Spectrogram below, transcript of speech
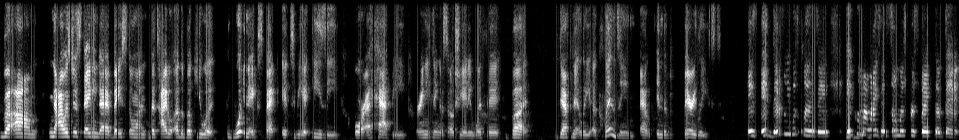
But um no i was just stating that based on the title of the book you would wouldn't expect it to be an easy or a happy or anything associated with it. But definitely a cleansing at, in the very least. It, it definitely was cleansing. It put my life in so much perspective that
